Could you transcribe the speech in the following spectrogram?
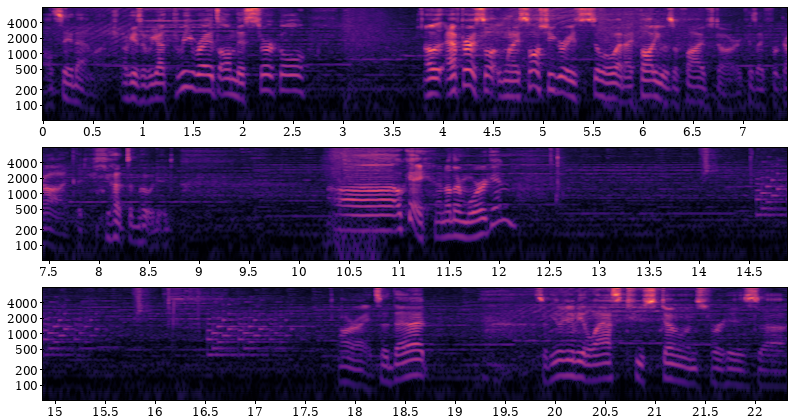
I'll say that much. Okay, so we got three reds on this circle. Oh, after I saw when I saw Shigure's silhouette, I thought he was a five star because I forgot that he got demoted. Uh, okay, another Morgan. Alright, so that... So these are going to be the last two stones for his, uh,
